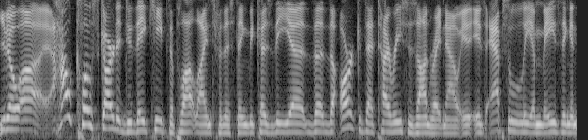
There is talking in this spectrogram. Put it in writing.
You know, uh, how close guarded do they keep the plot lines for this thing? Because the uh, the the arc that Tyrese is on right now is, is absolutely amazing and,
